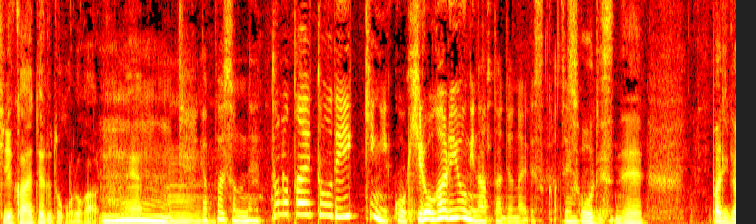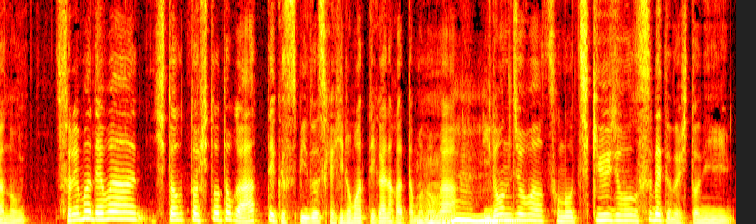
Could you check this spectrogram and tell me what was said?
切り替えてるところがあるよね、うん、やっぱりそのネットの台頭で一気にこう広がるようになったんじゃないですかそうですねぱりあのそれまでは人と人とが会っていくスピードしか広まっていかなかったものが、うん、理論上はその地球上すべての人に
